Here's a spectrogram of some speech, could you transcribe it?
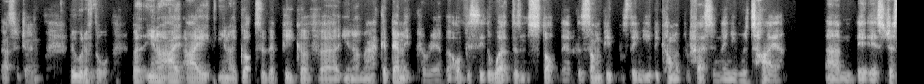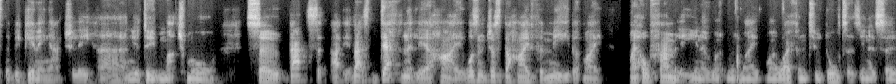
that's a joke. Who would have thought? But you know, I, I, you know, got to the peak of, uh, you know, my academic career. But obviously, the work doesn't stop there because some people think you become a professor and then you retire um, it is just the beginning actually, uh, and you're doing much more. So that's uh, that's definitely a high. It wasn't just the high for me, but my my whole family. You know, my my wife and two daughters. You know, so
